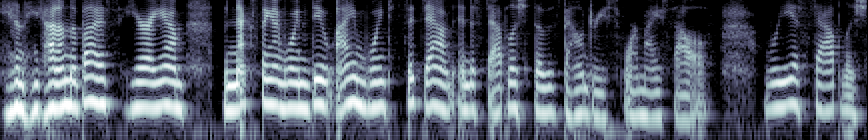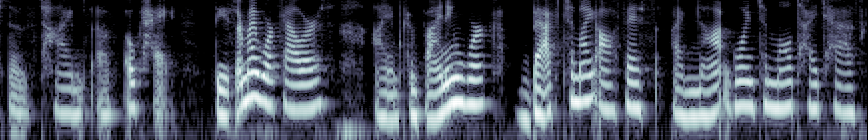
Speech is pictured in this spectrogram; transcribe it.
and he got on the bus. Here I am. The next thing I'm going to do, I am going to sit down and establish those boundaries for myself, reestablish those times of, okay, these are my work hours. I am confining work back to my office. I'm not going to multitask.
